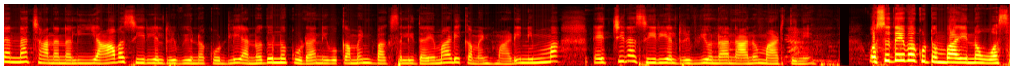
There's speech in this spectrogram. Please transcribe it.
ನನ್ನ ಚಾನಲಲ್ಲಿ ಯಾವ ಸೀರಿಯಲ್ ರಿವ್ಯೂನ ಕೊಡಲಿ ಅನ್ನೋದನ್ನು ಕೂಡ ನೀವು ಕಮೆಂಟ್ ಬಾಕ್ಸಲ್ಲಿ ದಯಮಾಡಿ ಕಮೆಂಟ್ ಮಾಡಿ. ನಿಮ್ಮ ನೆಚ್ಚಿನ ಸೀರಿಯಲ್ ರಿವ್ಯೂನ ನಾನು ಮಾಡ್ತೀನಿ. ವಸುದೇವ ಕುಟುಂಬ ಎನ್ನೋ ಹೊಸ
